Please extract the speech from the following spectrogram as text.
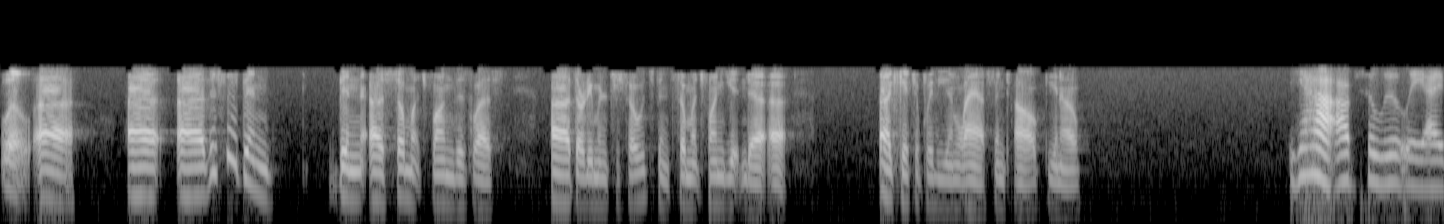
Well, uh, uh, uh, this has been been uh, so much fun this last uh, 30 minutes or so. It's been so much fun getting to uh, uh, catch up with you and laugh and talk. You know. Yeah, absolutely. I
